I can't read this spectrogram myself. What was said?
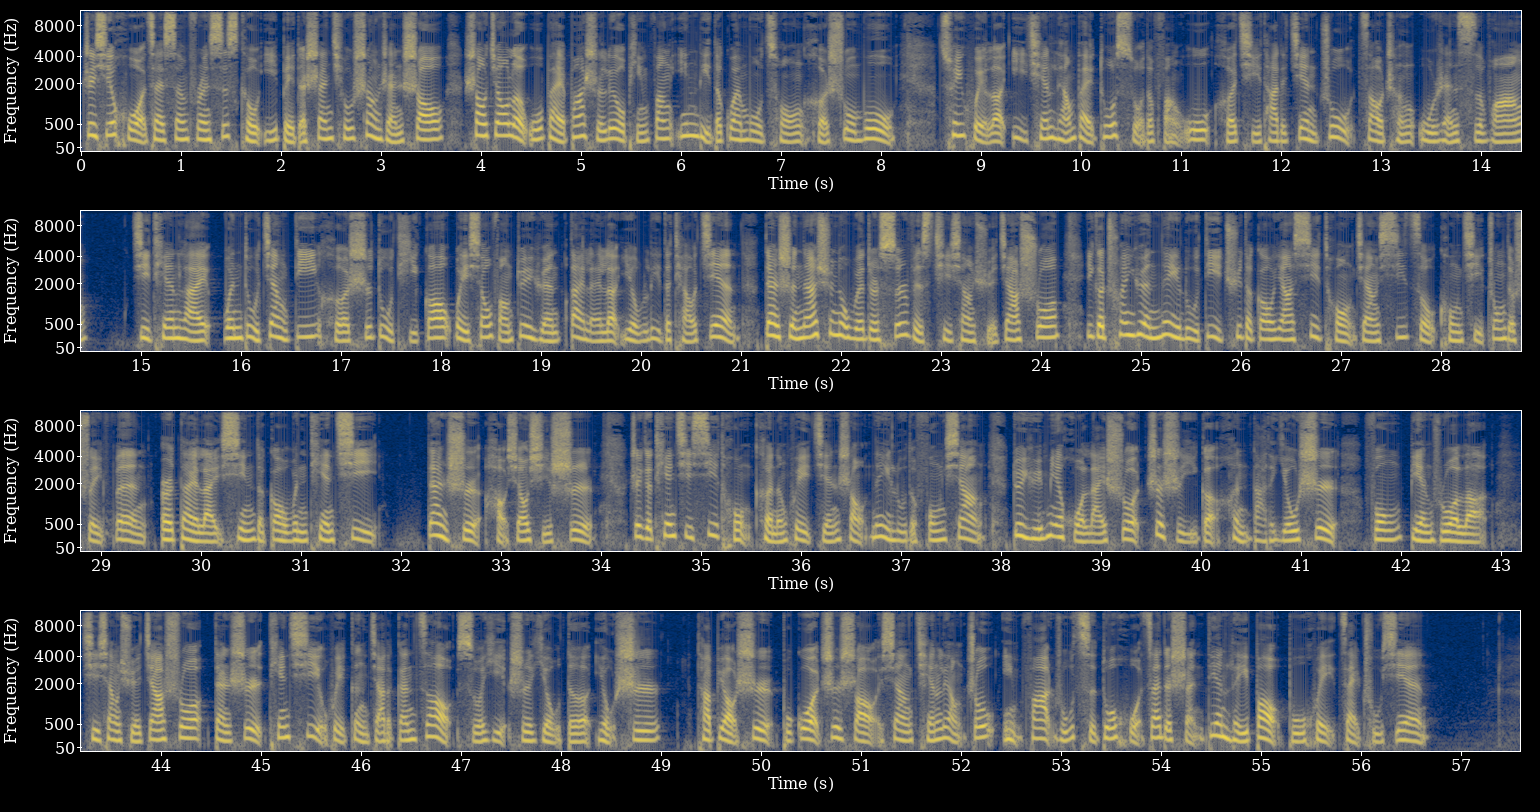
这些火在 San Francisco 以北的山丘上燃烧，烧焦了五百八十六平方英里的灌木丛和树木，摧毁了一千两百多所的房屋和其他的建筑，造成五人死亡。几天来，温度降低和湿度提高，为消防队员带来了有利的条件。但是，National Weather Service 气象学家说，一个穿越内陆地区的高压系统将吸走空气中的水分，而带来新的高温天气。但是，好消息是，这个天气系统可能会减少内陆的风向。对于灭火来说，这是一个很大的优势。风变弱了。气象学家说，但是天气会更加的干燥，所以是有得有失。他表示，不过至少像前两周引发如此多火灾的闪电雷暴不会再出现。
